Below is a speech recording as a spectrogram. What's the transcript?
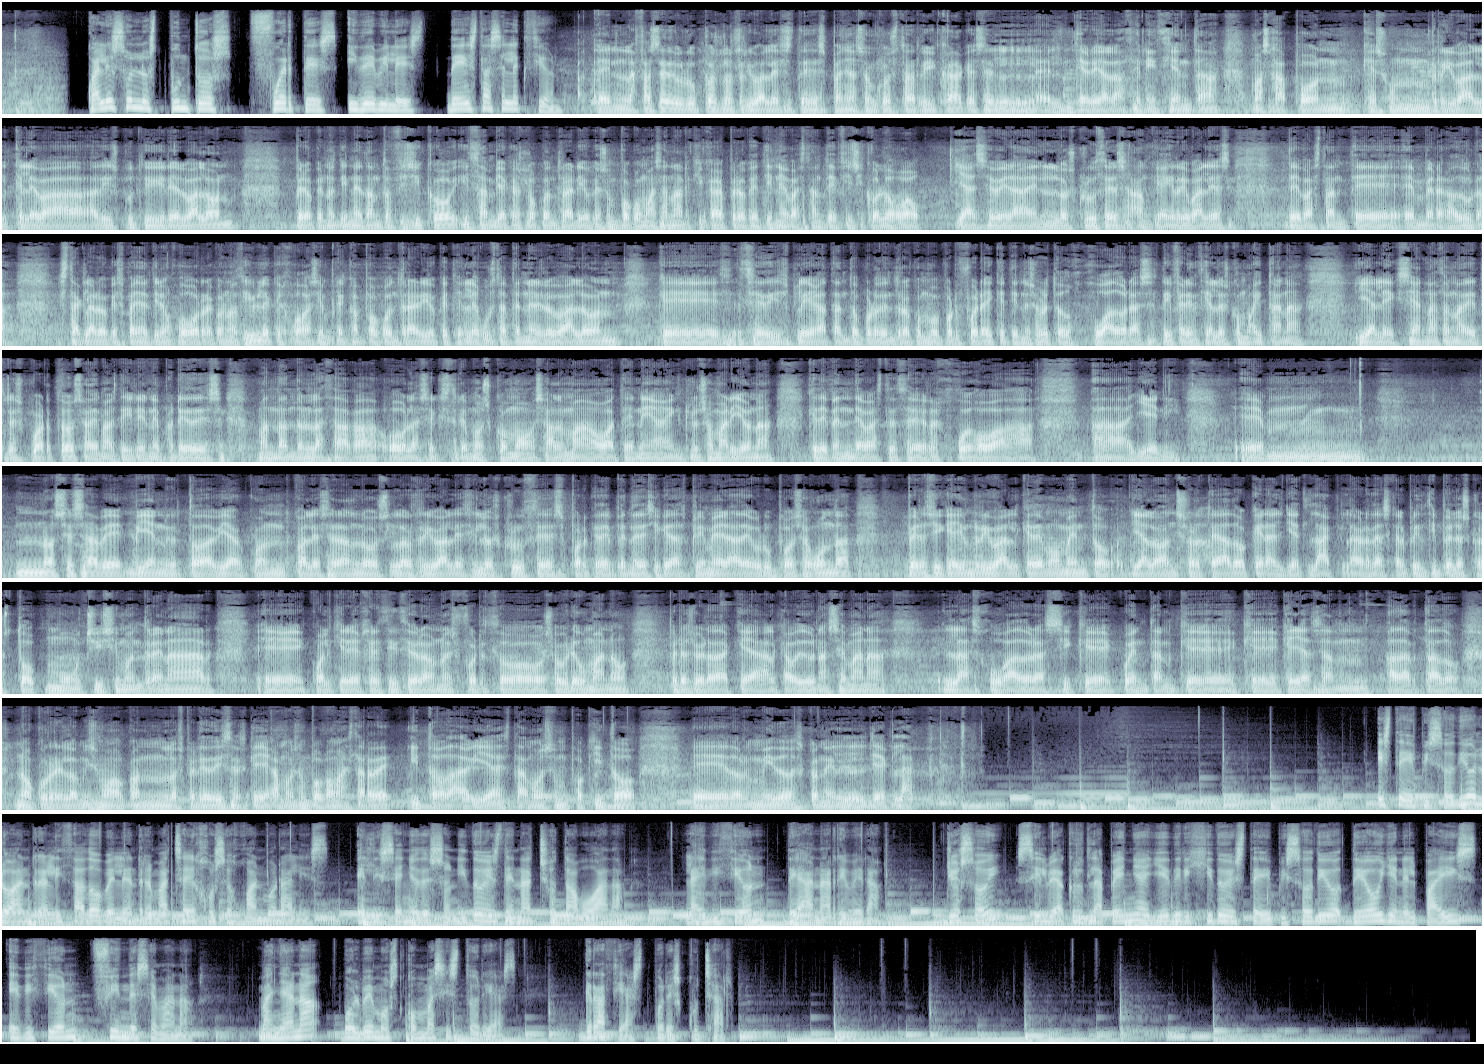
¿Cuáles son los puntos fuertes y débiles de esta selección? En la fase de grupos los rivales de España son Costa Rica, que es el, el interior de la Cenicienta, más Japón, que es un rival que le va a discutir el balón, pero que no tiene tanto físico, y Zambia, que es lo contrario, que es un poco más anárquica, pero que tiene bastante físico. Luego ya se verá en los cruces, aunque hay rivales de bastante envergadura. Está claro que España tiene un juego reconocible, que juega siempre en campo contrario, que le gusta tener el balón, que se despliega tanto por dentro como por fuera y que tiene sobre todo jugadoras diferenciales como Aitana y Alexia en la zona de tres cuartos, además de Irene Paredes mandando en la zaga, o las extremos como Salma o Atenea, incluso Mariona, que deben de abastecer juego a, Jenny. Em, no se sabe bien todavía con cuáles serán los, rivales y los cruces, porque depende de si quedas primera de grupo o segunda, pero sí que hay un rival que de momento ya lo han sorteado, que era el jet lag. La verdad es que al principio les costó muchísimo entrenar, eh, cualquier ejercicio era un esfuerzo sobrehumano, pero es verdad que al cabo de una semana las jugadoras sí que cuentan que, que, ya se han adaptado. No ocurre lo mismo con los periodistas, que llegamos un poco más tarde y todavía estamos un poquito eh, dormidos con el jet lag. Este episodio lo han realizado Belén Remacha y José Juan Morales. El diseño de sonido es de Nacho Taboada. La edición de Ana Rivera. Yo soy Silvia Cruz La Peña y he dirigido este episodio de Hoy en el País, edición fin de semana. Mañana volvemos con más historias. Gracias por escuchar.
